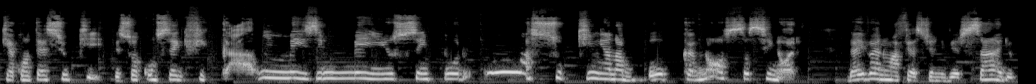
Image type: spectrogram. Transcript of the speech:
que acontece o quê? A pessoa consegue ficar um mês e meio sem pôr uma suquinha na boca, nossa senhora. Daí vai numa festa de aniversário,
